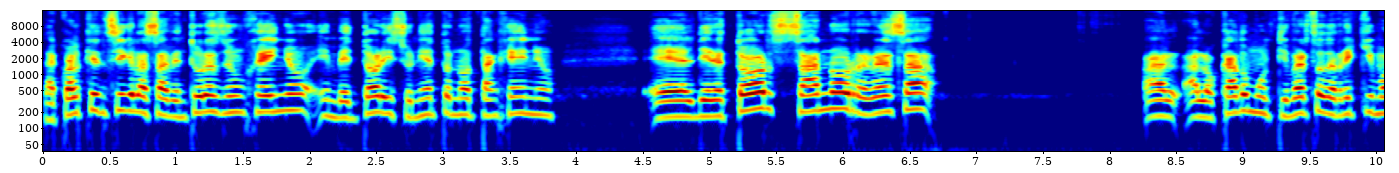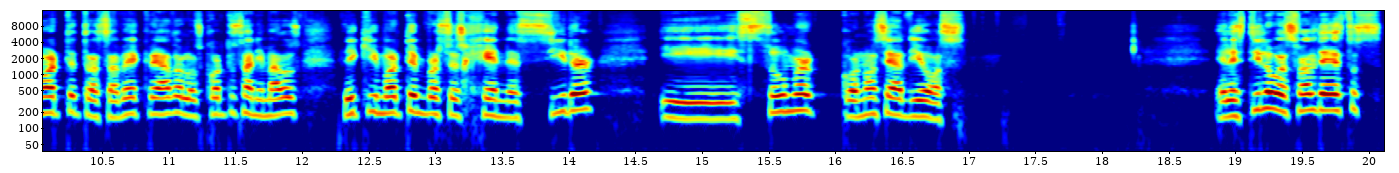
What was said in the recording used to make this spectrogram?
la cual consigue las aventuras de un genio inventor y su nieto no tan genio. El director Sano regresa al alocado multiverso de Ricky Morty tras haber creado los cortos animados Ricky Morty vs. Genocider y Summer conoce a Dios. El estilo visual de estos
